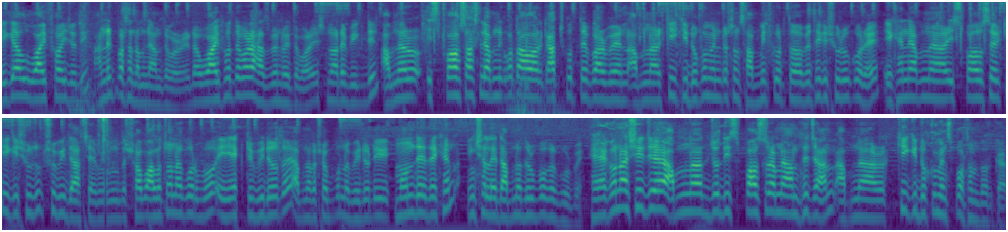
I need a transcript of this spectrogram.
লিগাল ওয়াইফ হয় যদি হান্ড্রেড পার্সেন্ট আপনি আনতে পারবেন। এটা ওয়াইফ হতে পারে হাজব্যান্ড হতে পারে it's not a big deal আপনার স্পাউস আসলে আপনি কত আওয়ার কাজ করতে পারবেন, আপনার কি কি ডকুমেন্টেশন সাবমিট করতে হবে থেকে শুরু করে, এখানে আপনার স্পাউসের কি কি সুযোগ সুবিধা আছে, আমি সব আলোচনা করব এই একটি ভিডিওতে, আপনারা সম্পূর্ণ ভিডিওটি মন দিয়ে দেখেন ইনশাল্লাহ এটা আপনাদের উপকার করবে। হ্যাঁ এখন আসি যে আপনার যদি স্পাউসরা আপনি আনতে চান, আপনার কি কি ডকুমেন্টস প্রথম দরকার?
